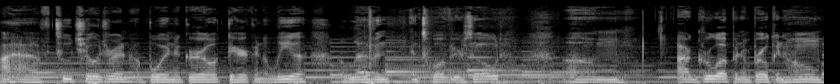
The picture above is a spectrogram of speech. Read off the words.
I have two children, a boy and a girl, Derek and Aaliyah, 11 and 12 years old. Um, I grew up in a broken home.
